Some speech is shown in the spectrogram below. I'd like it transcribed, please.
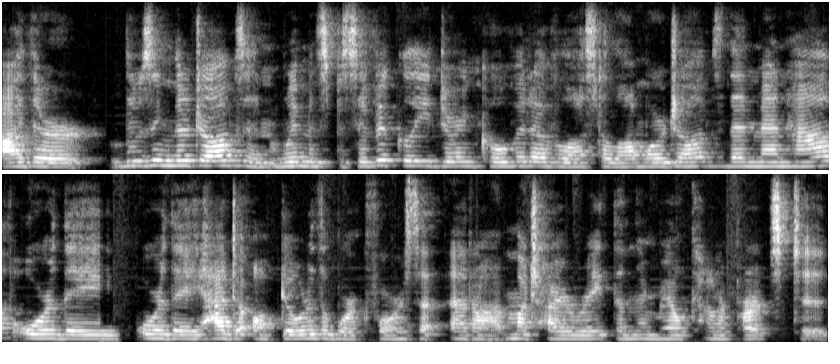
either losing their jobs and women specifically during covid have lost a lot more jobs than men have or they or they had to opt out of the workforce at, at a much higher rate than their male counterparts to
